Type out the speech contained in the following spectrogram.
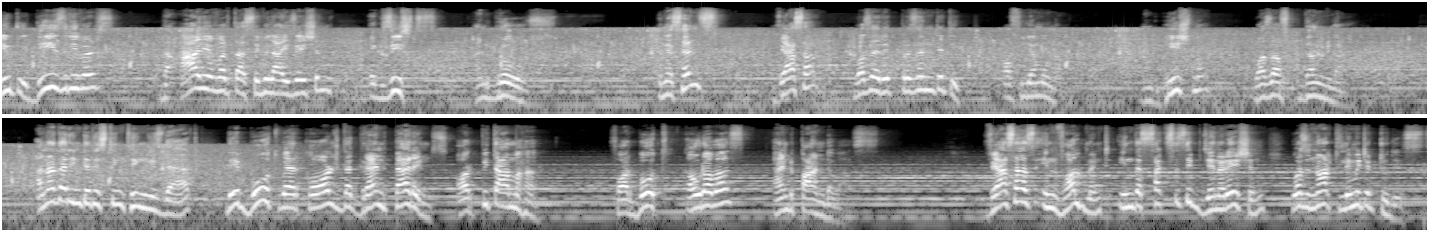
Due to these rivers, the Aryavarta civilization exists and grows. In a sense, Vyasa was a representative of Yamuna and Bhishma was of Ganga. Another interesting thing is that they both were called the grandparents or Pitamaha for both Kauravas and Pandavas. Vyasa's involvement in the successive generation was not limited to this.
